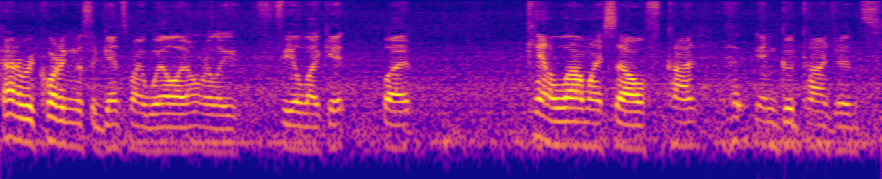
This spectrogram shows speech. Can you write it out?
kind of recording this against my will. I don't really feel like it, but can't allow myself con- in good conscience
